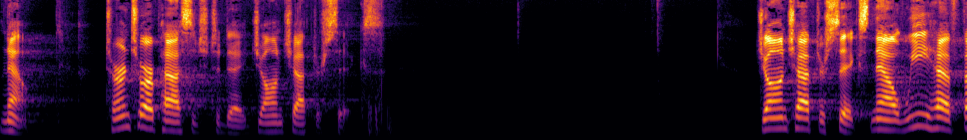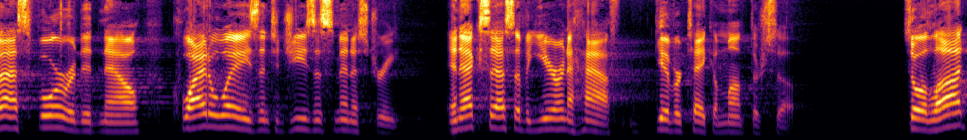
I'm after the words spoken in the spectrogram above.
Now, turn to our passage today, John chapter 6. John chapter 6. Now, we have fast forwarded now quite a ways into Jesus' ministry, in excess of a year and a half, give or take a month or so. So a lot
